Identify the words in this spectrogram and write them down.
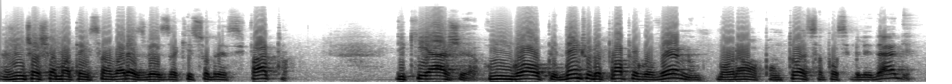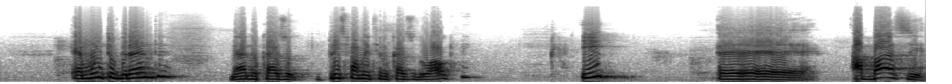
a gente já chamou atenção várias vezes aqui sobre esse fato, de que haja um golpe dentro do próprio governo, Mourão apontou essa possibilidade, é muito grande, né, no caso, principalmente no caso do Alckmin, e é, a base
